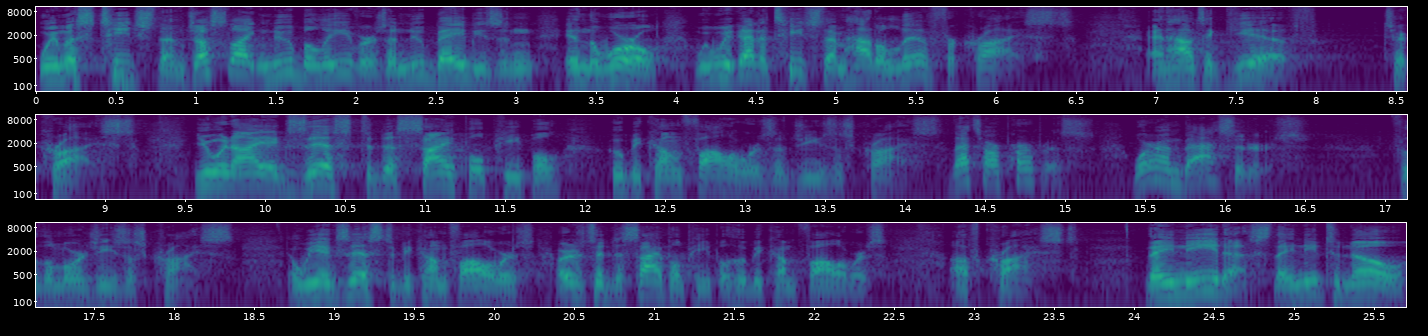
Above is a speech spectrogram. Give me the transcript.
We must teach them, just like new believers and new babies in, in the world, we, we've got to teach them how to live for Christ and how to give to Christ. You and I exist to disciple people who become followers of Jesus Christ. That's our purpose. We're ambassadors for the Lord Jesus Christ. And we exist to become followers, or to disciple people who become followers of Christ. They need us. They need to know.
